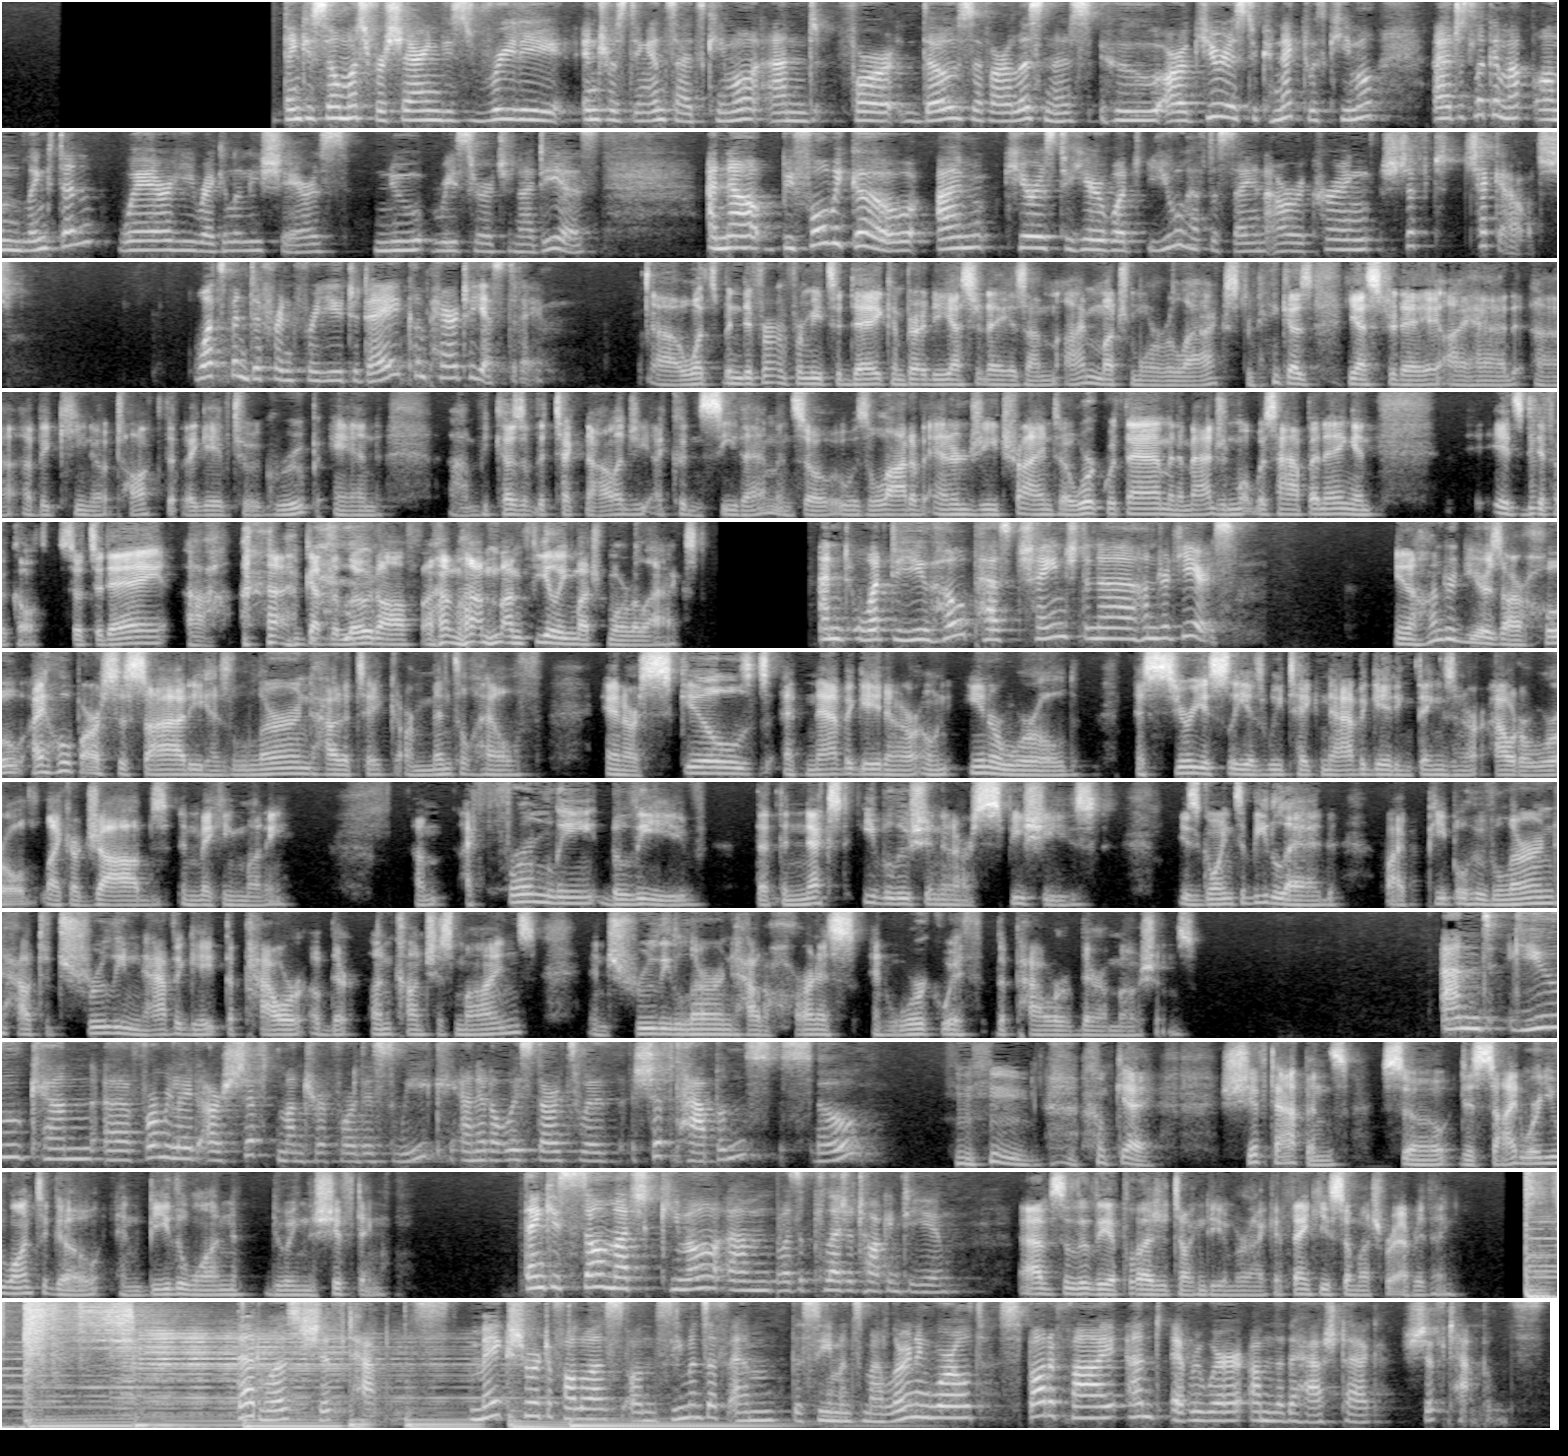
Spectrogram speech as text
Thank you so much for sharing these really interesting insights, Kimo. And for those of our listeners who are curious to connect with Kimo, uh, just look him up on LinkedIn, where he regularly shares new research and ideas. And now, before we go, I'm curious to hear what you'll have to say in our recurring shift checkout. What's been different for you today compared to yesterday? Uh, what's been different for me today compared to yesterday is I'm I'm much more relaxed because yesterday I had uh, a big keynote talk that I gave to a group, and um, because of the technology, I couldn't see them, and so it was a lot of energy trying to work with them and imagine what was happening, and it's difficult. So today uh, I've got the load off. I'm, I'm I'm feeling much more relaxed. And what do you hope has changed in a hundred years? In a hundred years, our hope, I hope our society has learned how to take our mental health and our skills at navigating our own inner world as seriously as we take navigating things in our outer world, like our jobs and making money. Um, I firmly believe that the next evolution in our species is going to be led by people who've learned how to truly navigate the power of their unconscious minds and truly learned how to harness and work with the power of their emotions. And you can uh, formulate our shift mantra for this week. And it always starts with shift happens. So, okay, shift happens. So decide where you want to go and be the one doing the shifting. Thank you so much, Kimo. Um, it was a pleasure talking to you. Absolutely a pleasure talking to you, Marika. Thank you so much for everything. That was Shift Happens. Make sure to follow us on Siemens FM, the Siemens My Learning World, Spotify, and everywhere under the hashtag Shift Happens.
